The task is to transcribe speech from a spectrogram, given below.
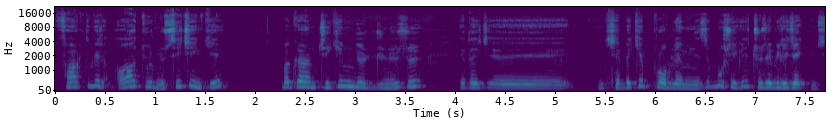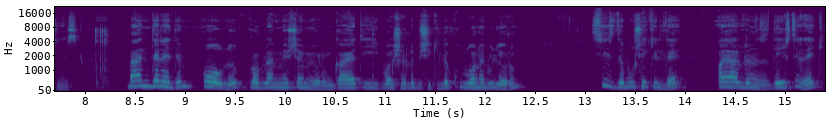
farklı bir A türünü seçin ki bakalım çekim gücünüzü ya da e, şebeke probleminizi bu şekilde çözebilecek misiniz? Ben denedim. Oldu. Problem yaşamıyorum. Gayet iyi, başarılı bir şekilde kullanabiliyorum. Siz de bu şekilde ayarlarınızı değiştirerek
